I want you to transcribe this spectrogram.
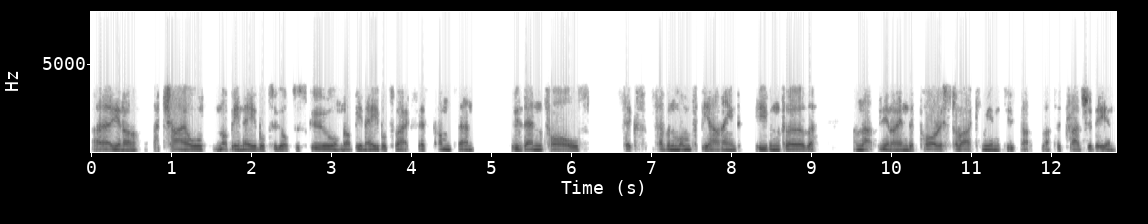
uh, you know a child not being able to go to school, not being able to access content, who then falls six, seven months behind, even further. And that, you know, in the poorest of our communities, that, that's a tragedy. And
